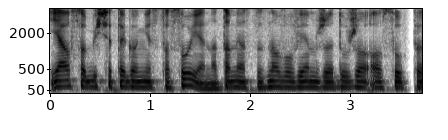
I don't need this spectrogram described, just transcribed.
ja osobiście tego nie stosuję. Natomiast znowu wiem, że dużo osób e,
